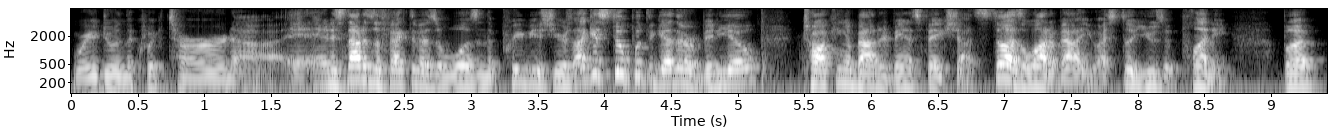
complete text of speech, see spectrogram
where you're doing the quick turn uh, and it's not as effective as it was in the previous years. I can still put together a video talking about advanced fake shots. Still has a lot of value. I still use it plenty. But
